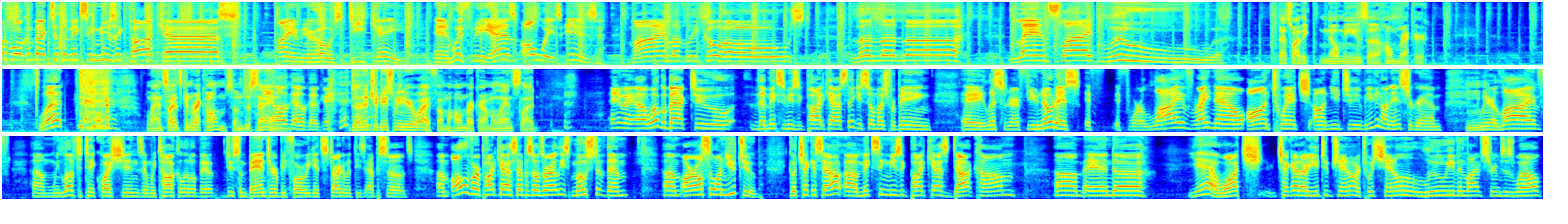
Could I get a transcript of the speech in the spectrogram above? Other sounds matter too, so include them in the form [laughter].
Hello and welcome back to the Mixing Music Podcast. I am your host, DK, and with me, as always, is my lovely co host, La La La Landslide Lou. That's why they know me as a home wrecker. What? [laughs] Landslides can wreck homes, so I'm just saying. okay, okay, okay. Don't [laughs] introduce me to your wife. I'm a home wrecker. I'm a landslide. Anyway, uh, welcome back to the Mixing Music Podcast. Thank you so much for being a listener. If you notice, if if we're live right now on Twitch, on YouTube, even on Instagram, we're live. Um, we love to take questions and we talk a little bit, do some banter before we get started with these episodes. Um, all of our podcast episodes, or at least most of them, um, are also on YouTube. Go check us out, uh, mixingmusicpodcast.com. Um, and uh, yeah, watch, check out our YouTube channel, our Twitch channel. Lou even live streams as well.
